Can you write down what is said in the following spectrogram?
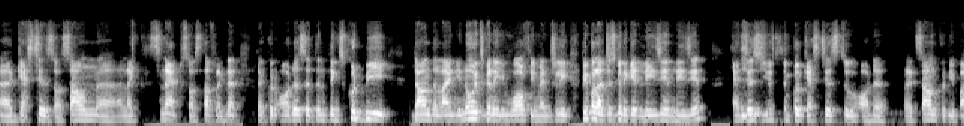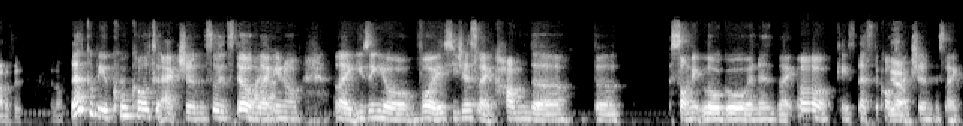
uh, gestures or sound uh, like snaps or stuff like that that could order certain things could be down the line. You know it's going to evolve eventually. People are just going to get lazy and lazier and just use simple gestures to order right? Sound could be part of it you know? That could be a cool call to action. So instead of like, like you know like using your voice you just like hum the the sonic logo and then like oh okay that's the call yeah. to action it's like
